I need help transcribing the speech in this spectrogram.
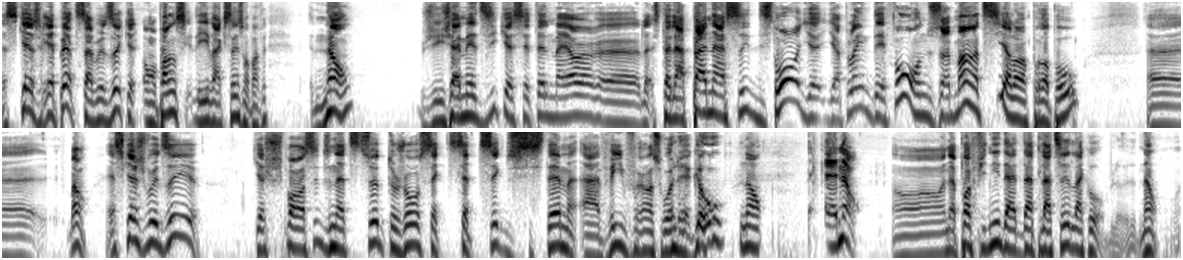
est-ce que je répète, ça veut dire qu'on pense que les vaccins sont parfaits? Non. J'ai jamais dit que c'était le meilleur. euh, c'était la panacée de l'histoire. Il y, a, il y a plein de défauts. On nous a menti à leurs propos. Euh, bon, est-ce que je veux dire que je suis passé d'une attitude toujours sceptique du système à vivre François Legault? Non. Euh, non. On n'a pas fini d'a- d'aplatir la courbe. là. Non. Euh,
